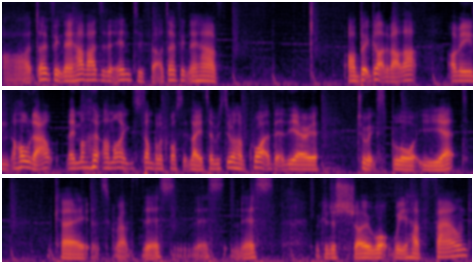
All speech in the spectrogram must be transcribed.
Oh, I don't think they have added it into it. I don't think they have. I'm a bit gutted about that. I mean, hold out. They might. I might stumble across it later. We still have quite a bit of the area to explore yet. Okay, let's grab this, this, this. We can just show what we have found.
